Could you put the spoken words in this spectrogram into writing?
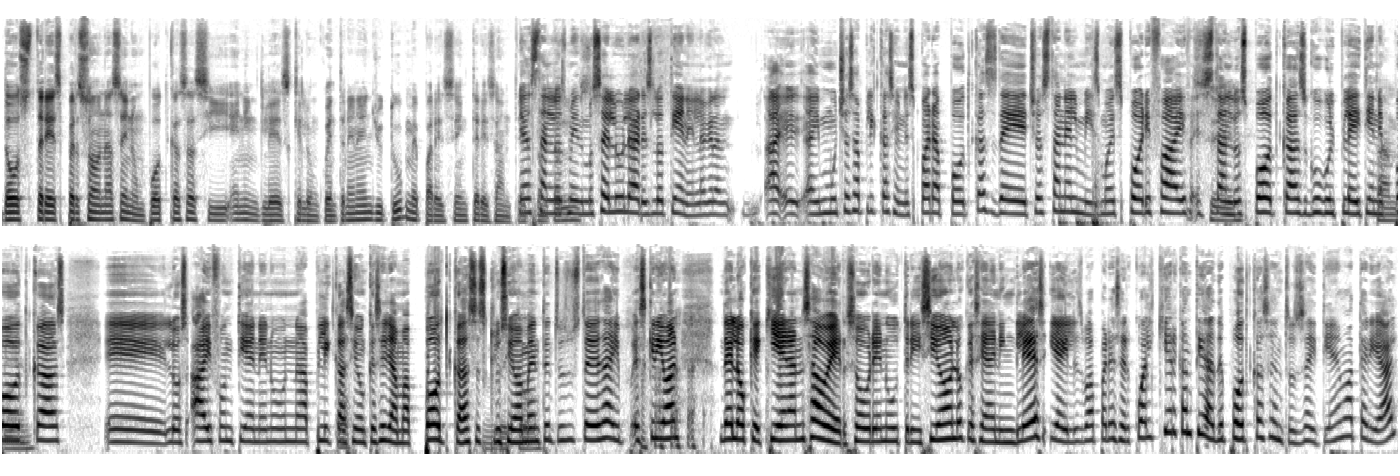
dos, tres personas en un podcast así en inglés que lo encuentren en YouTube, me parece interesante. Ya están los les- mismos celulares, lo tienen. La gran... hay, hay muchas aplicaciones para podcast. De hecho, está en el mismo Spotify, están los podcasts, Google Play tiene También. podcast, eh, los iPhone tienen una aplicación que se llama Podcast exclusivamente. Entonces ustedes ahí escriban de lo que quieran saber sobre nutrición, lo que sea en inglés, y ahí les va a aparecer cualquier cantidad de podcasts. Entonces ahí tiene material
